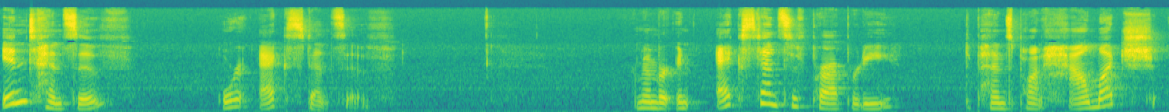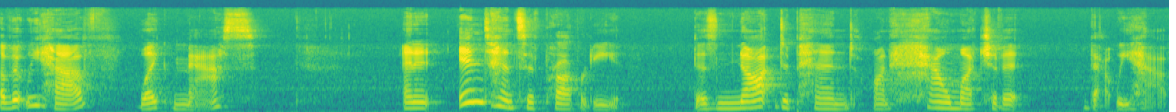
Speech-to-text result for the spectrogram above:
intensive or extensive. Remember, an extensive property depends upon how much of it we have, like mass, and an intensive property does not depend on how much of it that we have.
